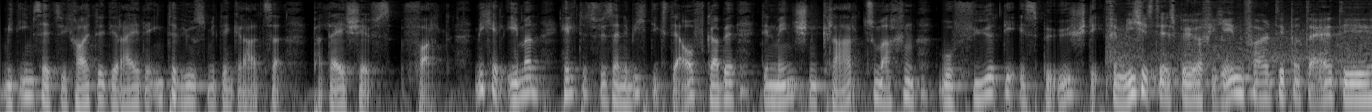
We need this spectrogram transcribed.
Mit ihm setze ich heute die Reihe der Interviews mit den Grazer Parteichefs fort. Michael Ehmann hält es für seine wichtigste Aufgabe, den Menschen klar zu machen, wofür die SPÖ steht. Für mich ist die SPÖ auf jeden Fall die Partei, die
